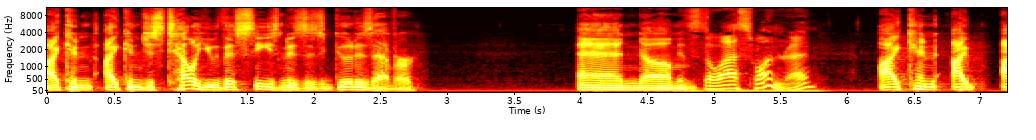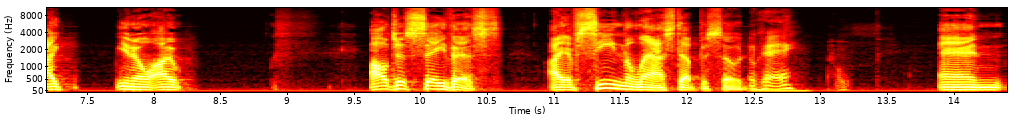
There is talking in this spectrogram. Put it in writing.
I can I can just tell you this season is as good as ever, and um, It's the last one, right? I can I I you know I I'll just say this. I have seen the last episode Okay. and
